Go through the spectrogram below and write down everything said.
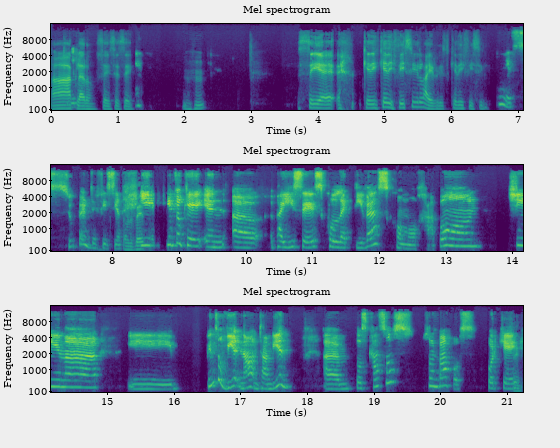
Ah, claro, sí, sí, sí. Sí, eh, qué, qué, difícil, Iris, qué difícil. Es súper difícil. Y siento que en uh, países colectivos como Japón, China y pienso Vietnam también, um, los casos son bajos porque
